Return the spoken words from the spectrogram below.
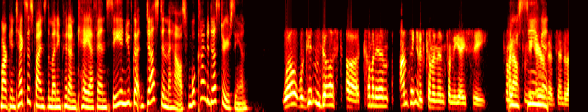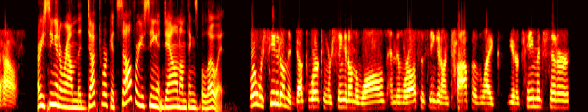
Mark in Texas finds the money pit on KFNC, and you've got dust in the house. What kind of dust are you seeing? Well, we're getting dust uh, coming in. I'm thinking it's coming in from the AC, coming out from the air it- vents into the house. Are you seeing it around the ductwork itself, or are you seeing it down on things below it? Well, we're seeing it on the ductwork, and we're seeing it on the walls, and then we're also seeing it on top of like the entertainment center,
